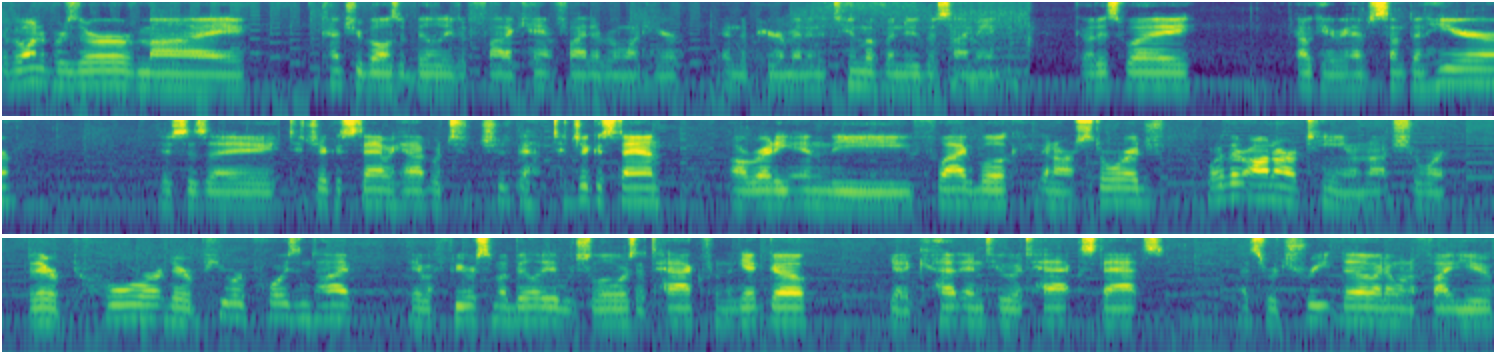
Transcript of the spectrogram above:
If I want to preserve my Country Ball's ability to fight. I can't fight everyone here in the pyramid. In the Tomb of Anubis, I mean. Go this way. Okay, we have something here. This is a Tajikistan. We have Tajikistan already in the flag book in our storage. Or they're on our team, I'm not sure. But they're poor, they're pure poison type. They have a fearsome ability which lowers attack from the get-go. You gotta cut into attack stats. Let's retreat though, I don't want to fight you.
